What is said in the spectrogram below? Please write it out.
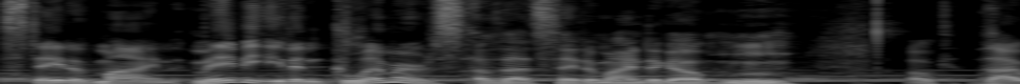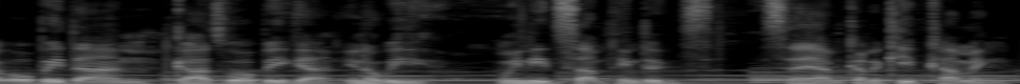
state of mind, maybe even glimmers of that state of mind to go, hmm, okay, thy will be done, God's will be done. You know, we, we need something to say, I'm going to keep coming.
